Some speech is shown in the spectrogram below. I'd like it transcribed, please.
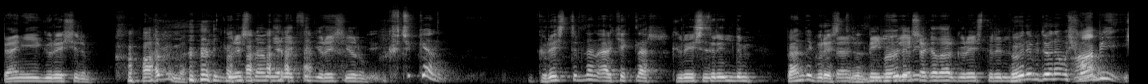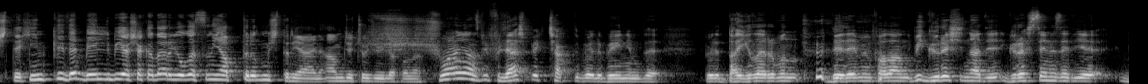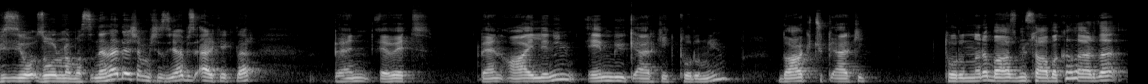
Ben iyi güreşirim. Harbi mi? Güreşmem gerekse güreşiyorum. Küçükken güreştirilen erkekler. Güreştirildim. Ben de Ben güreştirildim. belli bir böyle yaşa bir kadar güreştirildim. böyle bir dönem şu an Abi işte Hintli de belli bir yaşa kadar yogasını yaptırılmıştır yani amca çocuğuyla falan. şu an yalnız bir flashback çaktı böyle beynimde. Böyle dayılarımın, dedemin falan bir güreşin hadi güreşsenize diye bizi zorlaması. Neler yaşamışız ya biz erkekler. Ben evet ben ailenin en büyük erkek torunuyum. Daha küçük erkek torunlara bazı müsabakalarda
